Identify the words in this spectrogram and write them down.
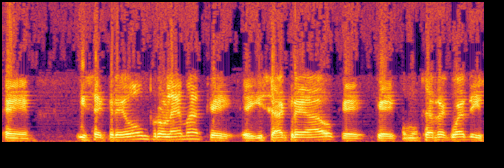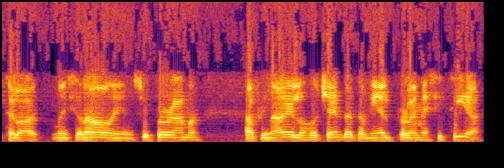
Eh, y se creó un problema que eh, y se ha creado que, que, como usted recuerda y usted lo ha mencionado en su programa, a finales de los 80 también el problema existía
